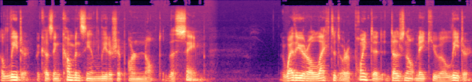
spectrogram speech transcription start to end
a leader because incumbency and leadership are not the same. Whether you're elected or appointed does not make you a leader,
